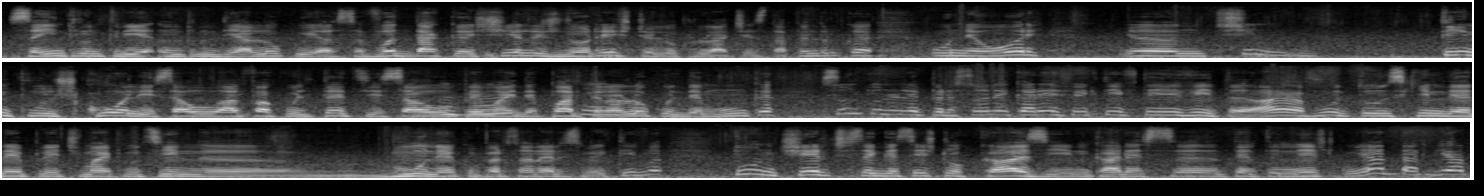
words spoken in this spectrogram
să intru în tri- într-un dialog cu el, să văd dacă și el își dorește lucrul acesta. Pentru că uneori uh, și în timpul școlii sau al facultății sau pe Mhm, mai departe la e- locul de muncă, sunt unele persoane care efectiv te evită. Ai avut un schimb de replici mai puțin uh, bune cu persoana respectivă, tu încerci să găsești ocazii în care să te întâlnești cu ea, dar ea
